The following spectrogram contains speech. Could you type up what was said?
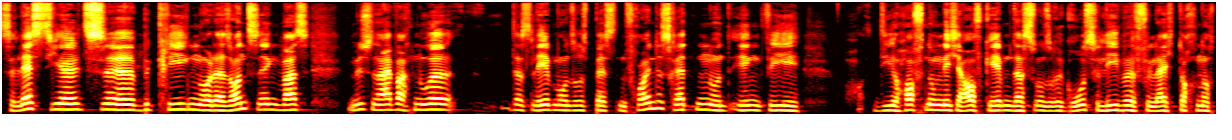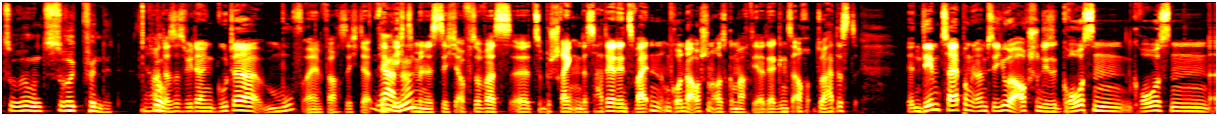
Celestials äh, bekriegen oder sonst irgendwas. Wir müssen einfach nur das Leben unseres besten Freundes retten und irgendwie die Hoffnung nicht aufgeben, dass unsere große Liebe vielleicht doch noch zu uns zurückfindet. Ja, so. das ist wieder ein guter Move einfach, sich da, finde ja, ich ne? zumindest, sich auf sowas äh, zu beschränken. Das hat ja den zweiten im Grunde auch schon ausgemacht. Ja, da ging es auch, du hattest in dem Zeitpunkt im MCU auch schon diese großen, großen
